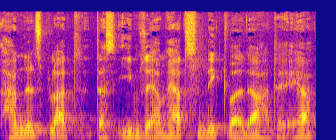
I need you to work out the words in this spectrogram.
Handelsblatt, das ihm sehr am Herzen liegt, weil da hatte er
